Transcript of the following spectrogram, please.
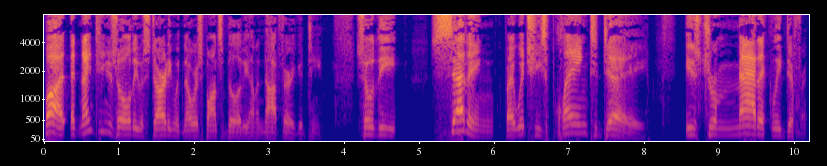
But at 19 years old, he was starting with no responsibility on a not very good team. So the setting by which he's playing today is dramatically different.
